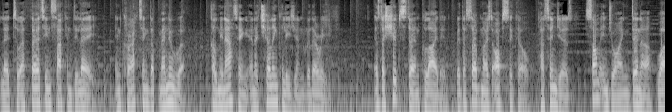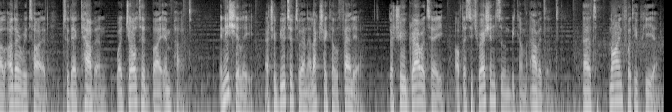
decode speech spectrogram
led to a 13-second delay in correcting the maneuver, culminating in a chilling collision with a reef. As the ship's stern collided with the submerged obstacle, passengers, some enjoying dinner while others retired to their cabin, were jolted by impact. Initially attributed to an electrical failure, the true gravity of the situation soon became evident. At 9.40 pm,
